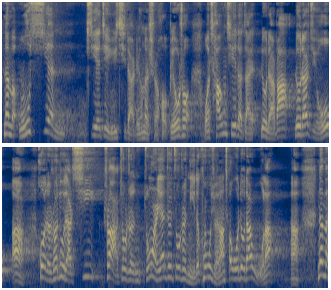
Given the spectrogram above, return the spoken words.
那么无限接近于七点零的时候，比如说我长期的在六点八、六点九啊，或者说六点七，是吧？就是总而言之，就是你的空腹血糖超过六点五了啊，那么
